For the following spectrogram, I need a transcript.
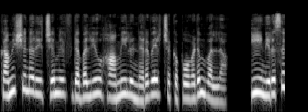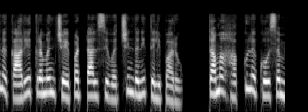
కమిషనర్ హెచ్ఎంఎఫ్డబ్ల్యూ హామీలు నెరవేర్చకపోవడం వల్ల ఈ నిరసన కార్యక్రమం చేపట్టాల్సి వచ్చిందని తెలిపారు. తమ హక్కుల కోసం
